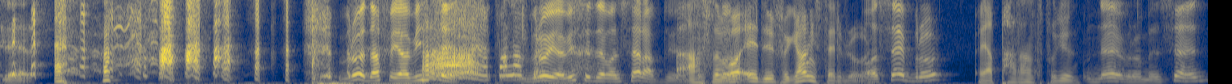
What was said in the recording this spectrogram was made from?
Bror, därför jag visste. Ah, Bror, jag visste det var en setup du. Alltså vad är du för gangster bror? Och sen bror. Jag pallar inte på gud Nej bror, men sen.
